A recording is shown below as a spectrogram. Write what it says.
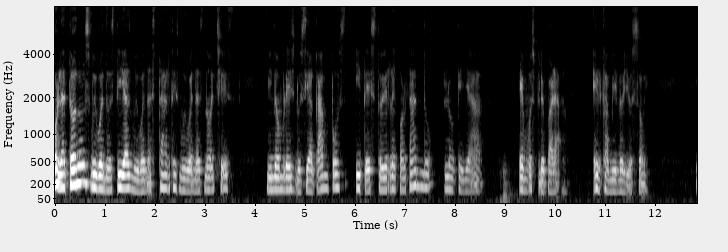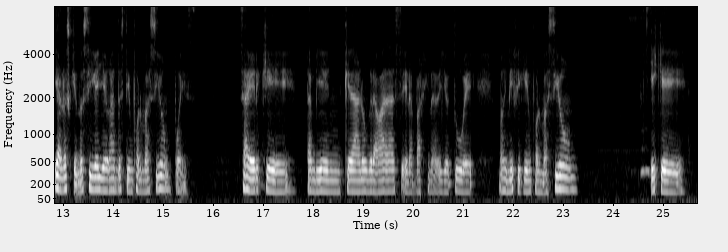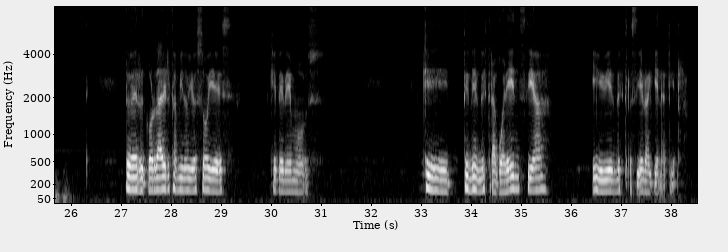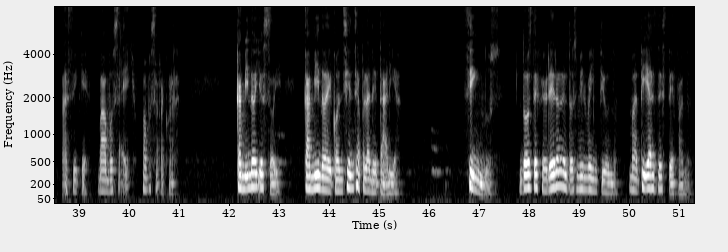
Hola a todos, muy buenos días, muy buenas tardes, muy buenas noches. Mi nombre es Lucía Campos y te estoy recordando lo que ya hemos preparado, el camino yo soy. Y a los que nos sigue llegando esta información, pues saber que también quedaron grabadas en la página de YouTube magnífica información y que lo de recordar el camino yo soy es que tenemos que tener nuestra coherencia y vivir nuestro cielo aquí en la tierra. Así que vamos a ello, vamos a recordar. Camino yo soy, camino de conciencia planetaria. Signus, 2 de febrero del 2021, Matías de Estéfano.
